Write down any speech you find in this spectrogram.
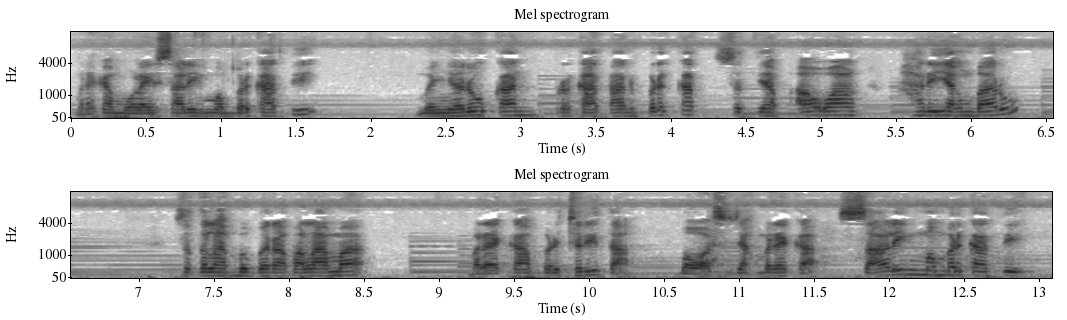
Mereka mulai saling memberkati, menyerukan perkataan berkat setiap awal hari yang baru. Setelah beberapa lama, mereka bercerita bahwa sejak mereka saling memberkati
